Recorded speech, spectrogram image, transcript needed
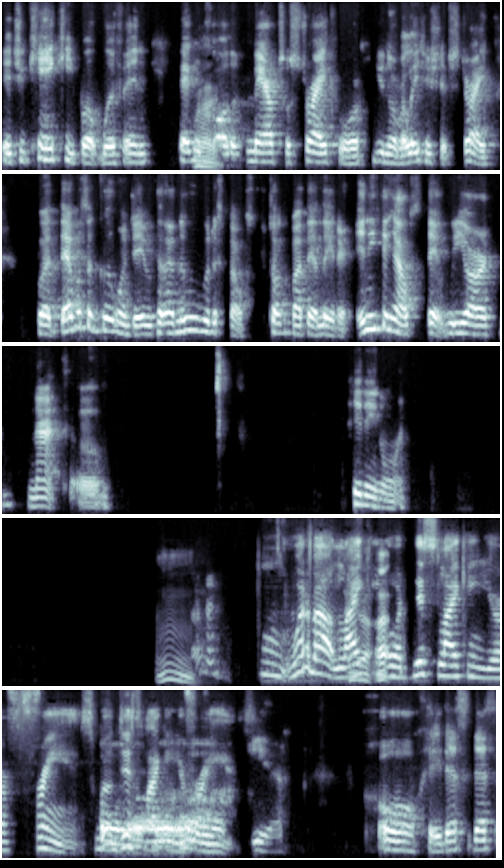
that you can't keep up with, and that can Right. cause marital strife or you know relationship strife. But that was a good one, Jay, because I knew we would have talked talk about that later. Anything else that we are not um, hitting on? Mm. Hmm, What about liking I- or disliking your friends? Well, disliking your friends. Yeah. Oh, okay. That's that's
